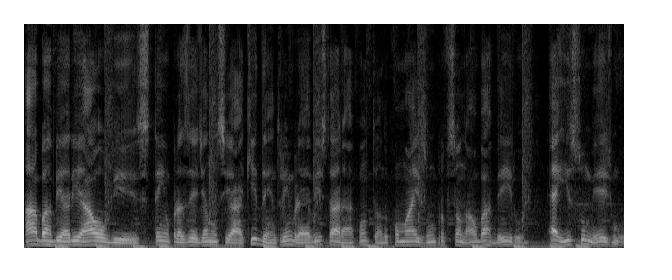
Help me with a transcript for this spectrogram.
A Barbearia Alves tem o prazer de anunciar que dentro em breve estará contando com mais um profissional barbeiro. É isso mesmo.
